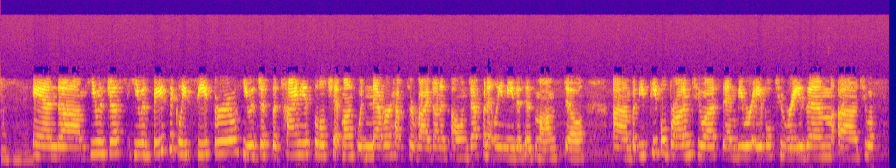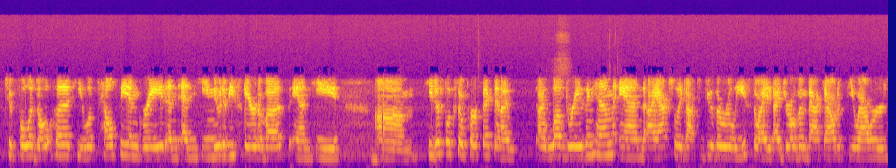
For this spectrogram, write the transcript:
Mm-hmm. And um, he was just, he was basically see through. He was just the tiniest little chipmunk, would never have survived on his own, definitely needed his mom still. Um, but these people brought him to us, and we were able to raise him uh, to a to full adulthood. He looked healthy and great, and and he knew to be scared of us, and he um, he just looked so perfect, and I I loved raising him, and I actually got to do the release. So I, I drove him back out a few hours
